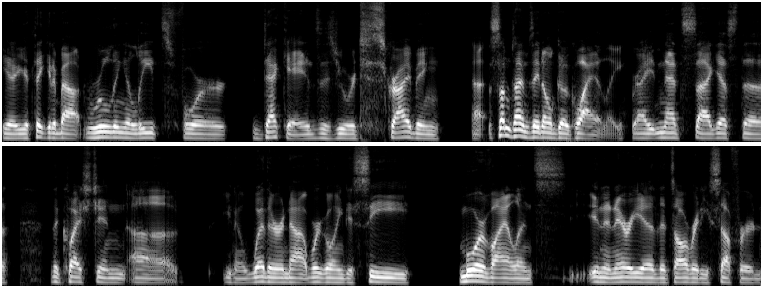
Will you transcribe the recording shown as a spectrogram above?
you know, you're thinking about ruling elites for decades, as you were describing, uh, sometimes they don't go quietly, right? And that's, I guess, the the question. Uh, you know, whether or not we're going to see more violence in an area that's already suffered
